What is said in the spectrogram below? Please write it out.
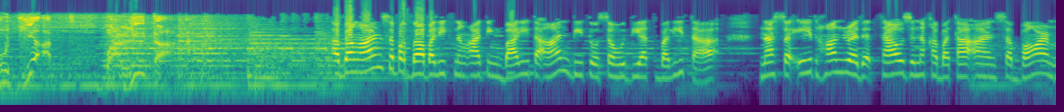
Hudyat Balita Abangan sa pagbabalik ng ating balitaan dito sa Hudyat Balita, nasa 800,000 na kabataan sa BARM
